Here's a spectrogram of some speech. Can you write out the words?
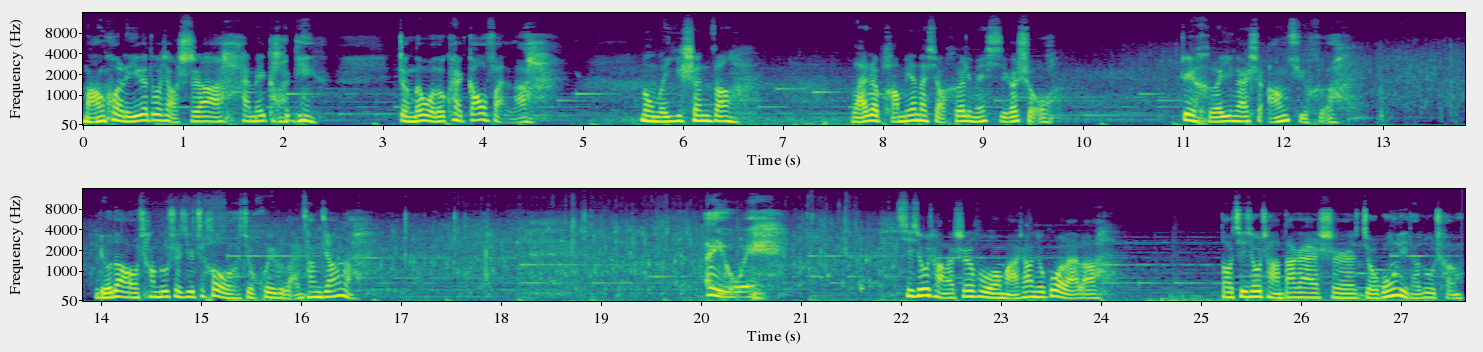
忙活了一个多小时啊，还没搞定，整得我都快高反了，弄得一身脏。来这旁边的小河里面洗个手。这河应该是昂曲河，流到昌都市区之后就汇入澜沧江了。哎呦喂！汽修厂的师傅马上就过来了。到汽修厂大概是九公里的路程。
